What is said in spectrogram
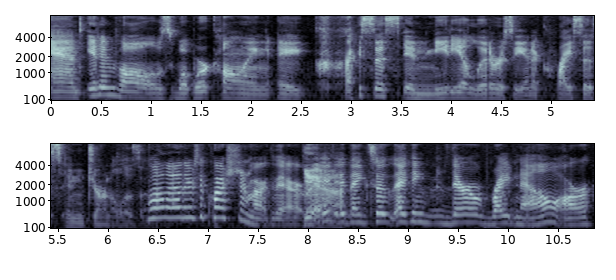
And it involves what we're calling a crisis in media literacy and a crisis in journalism. Well, now there's a question mark there, right? Yeah. So I think there right now are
